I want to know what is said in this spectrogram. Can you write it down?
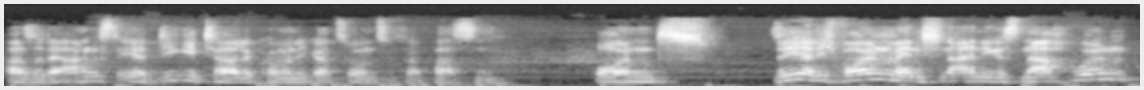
also der Angst, eher digitale Kommunikation zu verpassen. Und sicherlich wollen Menschen einiges nachholen,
